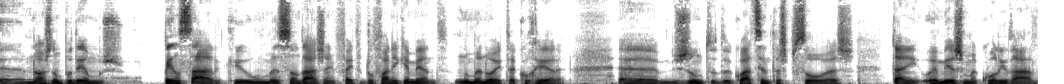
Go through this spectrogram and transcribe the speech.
uh, nós não podemos pensar que uma sondagem feita telefonicamente, numa noite a correr, uh, junto de 400 pessoas, tem a mesma qualidade,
